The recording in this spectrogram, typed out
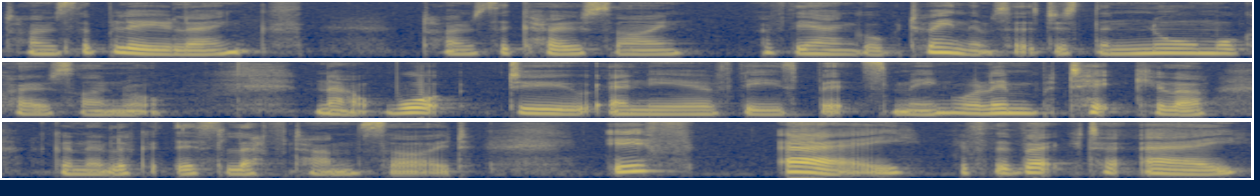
times the blue length times the cosine of the angle between them. So it's just the normal cosine rule. Now, what do any of these bits mean? Well, in particular, I'm going to look at this left-hand side. If A, if the vector A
